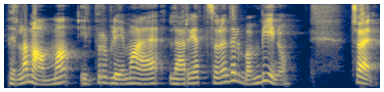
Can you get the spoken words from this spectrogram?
Per la mamma il problema è la reazione del bambino, cioè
